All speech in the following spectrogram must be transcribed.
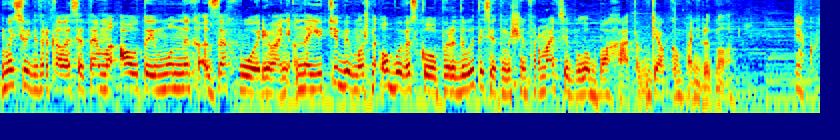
Ми сьогодні торкалися теми аутоімунних захворювань. На Ютубі можна обов'язково передивитися, тому що інформації було багато. Дякуємо, пані Людмила. Дякую.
